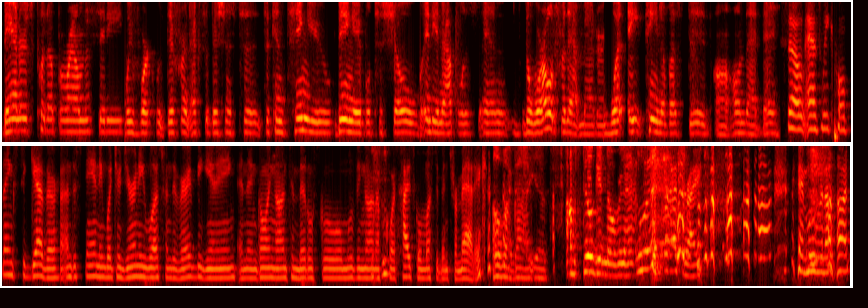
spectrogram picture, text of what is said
banners put up around the city. We've worked with different exhibitions to, to continue being able to show Indianapolis and the world for that matter what 18 of us did uh, on that day. So as we pull things together, understanding what your journey was from the very beginning and then going on to middle school, moving on, of course, high school must have been traumatic. oh my God, yes. I'm still getting over that. That's right. and moving on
